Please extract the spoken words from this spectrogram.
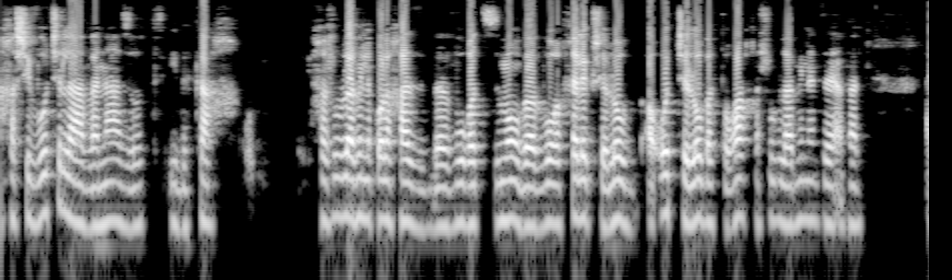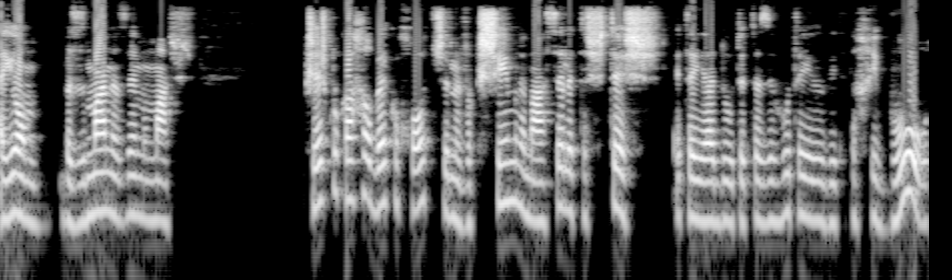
החשיבות של ההבנה הזאת היא בכך, חשוב להבין לכל אחד בעבור עצמו ועבור החלק שלו, האות שלו בתורה, חשוב להבין את זה, אבל היום, בזמן הזה ממש, כשיש כל כך הרבה כוחות שמבקשים למעשה לטשטש את היהדות, את הזהות היהודית, את החיבור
